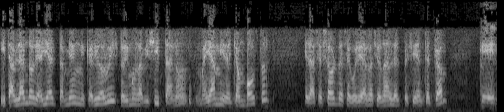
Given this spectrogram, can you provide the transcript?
Y hablando de ayer también, mi querido Luis, tuvimos la visita, ¿no? En Miami de John Bolton, el asesor de seguridad nacional del presidente Trump, que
